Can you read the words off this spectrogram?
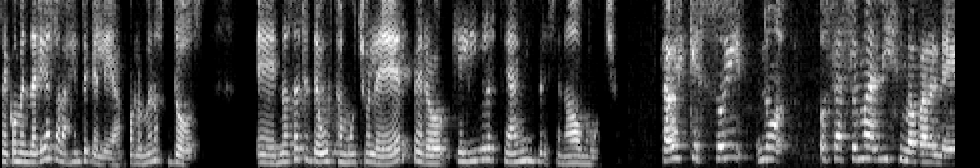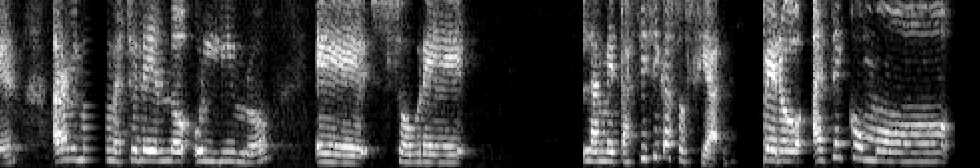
recomendarías a la gente que lea, por lo menos dos. Eh, no sé si te gusta mucho leer, pero ¿qué libros te han impresionado mucho? Sabes que soy, no, o sea, soy malísima para leer. Ahora mismo me estoy leyendo un libro eh, sobre la metafísica social, pero hace como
